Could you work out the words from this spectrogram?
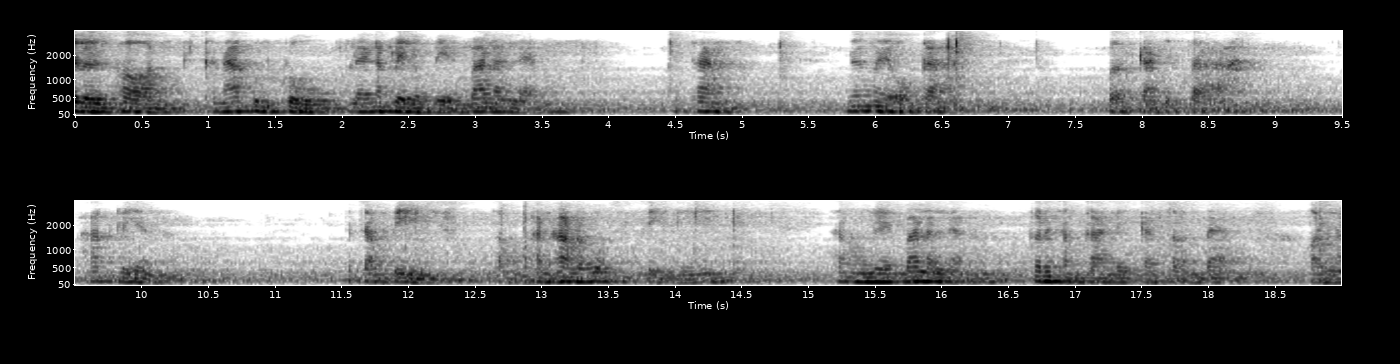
เจริญพร คณะคุณครูและนักเรียนโรงเรียนบ้านลันแหลมทุกท่าน เนื่องในโอกาส เปิดการศึกษา ภาคเรียน ประจำปี 2564 นี้ ทางโรงเรียนบ้านลันแหลมก็ได้ทำการเรียนการสอนแบบออนไล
